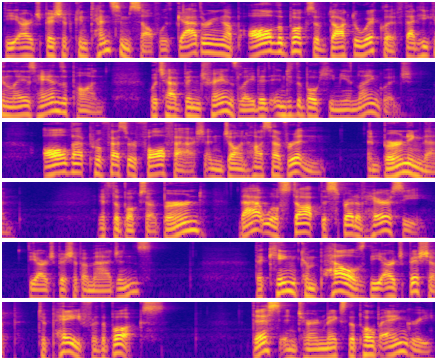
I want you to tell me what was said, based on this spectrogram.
The archbishop contents himself with gathering up all the books of Dr. Wycliffe that he can lay his hands upon which have been translated into the Bohemian language, all that Professor Faulfash and John Huss have written, and burning them. If the books are burned, that will stop the spread of heresy, the archbishop imagines. The king compels the archbishop to pay for the books. This, in turn, makes the pope angry,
